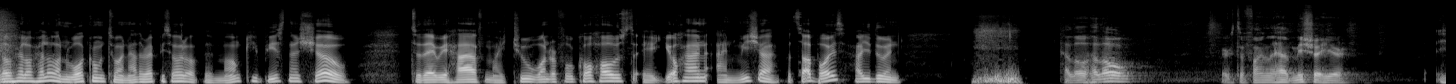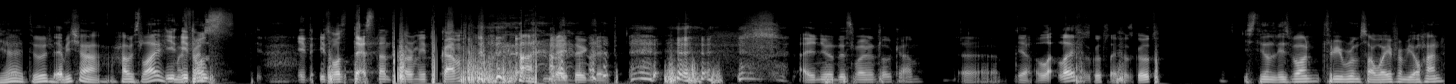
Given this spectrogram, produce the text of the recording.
Hello, hello, hello, and welcome to another episode of the Monkey Business Show. Today we have my two wonderful co-hosts, uh, Johan and Misha. What's up, boys? How you doing? Hello, hello. Great to finally have Misha here. Yeah, dude. Yep. Misha, how's life? It, my it was it, it was destined for me to come. great, doing great. I knew this moment will come. Uh, yeah, li- life is good. Life is good. You still in Lisbon, three rooms away from Johan.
